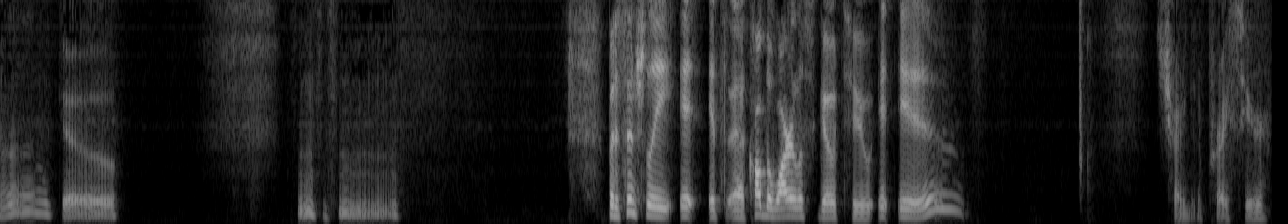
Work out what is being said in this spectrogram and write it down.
um, Go. but essentially, it, it's uh, called the Wireless Go 2. It is. Let's try to get a price here.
